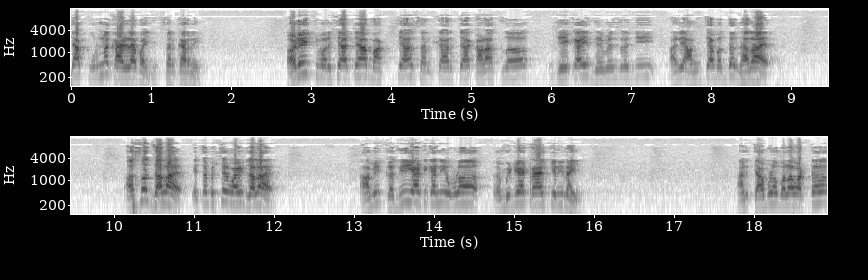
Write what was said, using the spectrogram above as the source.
त्या पूर्ण काढल्या पाहिजे सरकारने. अडीच वर्षाच्या मागच्या सरकारच्या काळातलं जे काही देवेंद्रजी आणि आमच्याबद्दल झालं आहे असंच झालं आहे याच्यापेक्षा वाईट झालं आहे आम्ही कधी या ठिकाणी एवढं मीडिया ट्रायल केली नाही. आणि त्यामुळं मला वाटतं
